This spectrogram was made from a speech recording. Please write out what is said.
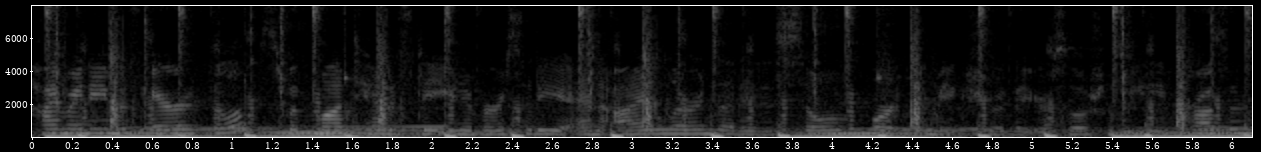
Hi, my name is Erin Phillips with Montana State University, and I learned that it is so important to make sure that your social media presence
